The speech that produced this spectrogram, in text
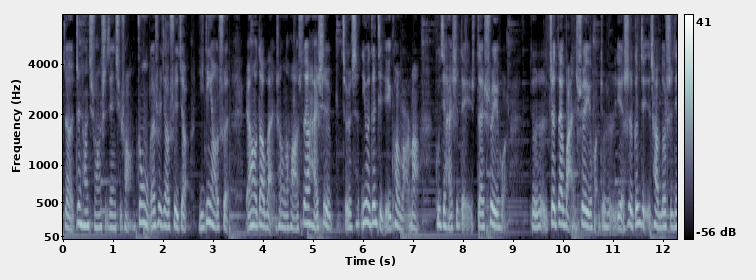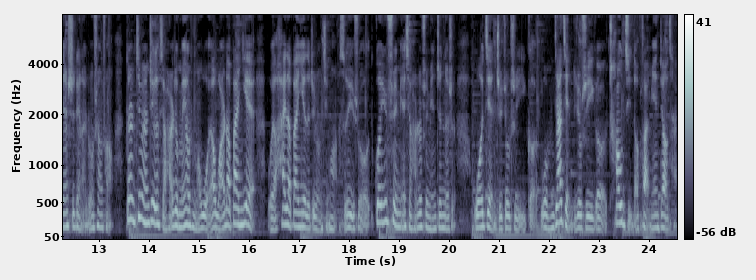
这正常起床时间起床，中午该睡觉睡觉，一定要睡。然后到晚上的话，虽然还是就是因为跟姐姐一块玩嘛，估计还是得再睡一会儿。就是这再晚睡一会儿，就是也是跟姐姐差不多时间，十点来钟上床。但是基本上这个小孩就没有什么我要玩到半夜，我要嗨到半夜的这种情况。所以说，关于睡眠，小孩的睡眠真的是我简直就是一个，我们家简直就是一个超级的反面教材。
